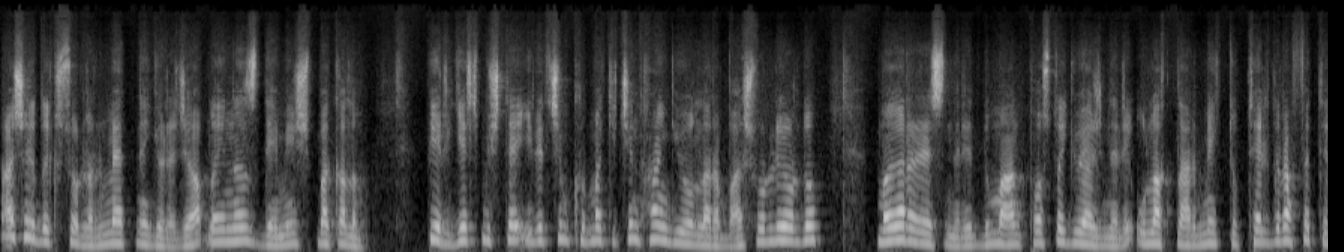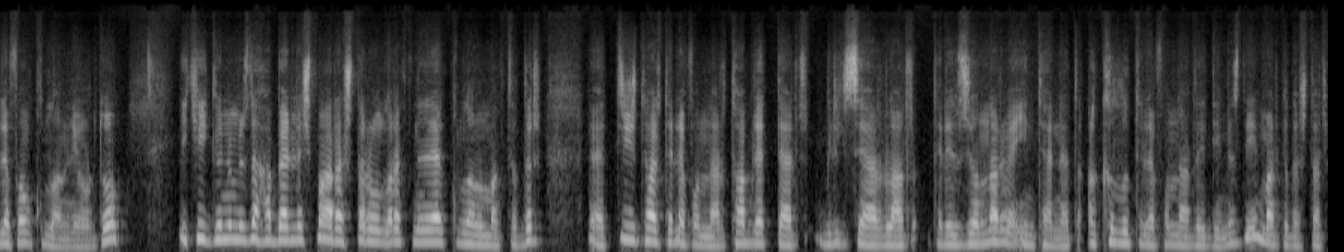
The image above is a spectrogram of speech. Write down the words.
aşağıdaki soruları metne göre cevaplayınız demiş. Bakalım. 1. Geçmişte iletişim kurmak için hangi yollara başvuruluyordu? Mağara resimleri, duman, posta güvercinleri, ulaklar, mektup, telgraf ve telefon kullanılıyordu. 2. Günümüzde haberleşme araçları olarak neler kullanılmaktadır? Evet, dijital telefonlar, tabletler, bilgisayarlar, televizyonlar ve internet, akıllı telefonlar dediğimiz değil mi arkadaşlar?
